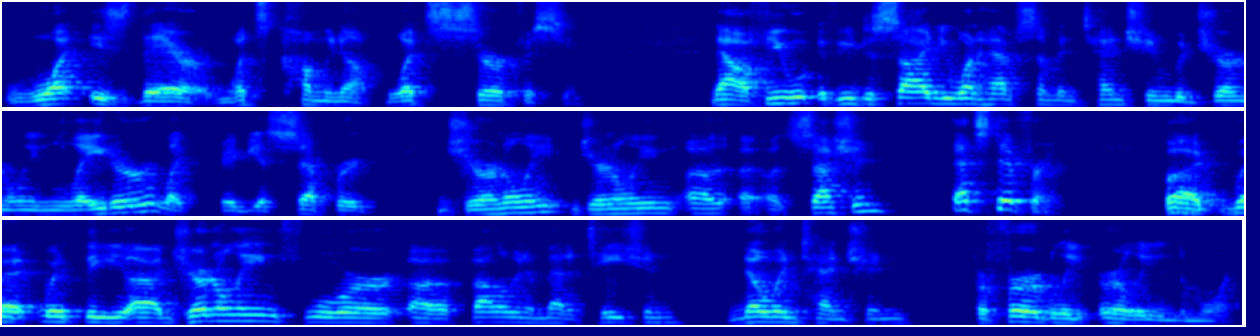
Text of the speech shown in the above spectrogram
what is there, what's coming up, what's surfacing. Now, if you if you decide you want to have some intention with journaling later, like maybe a separate journaling journaling uh, uh, uh session, that's different. But but with the uh, journaling for uh, following a meditation, no intention, preferably early in the morning.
